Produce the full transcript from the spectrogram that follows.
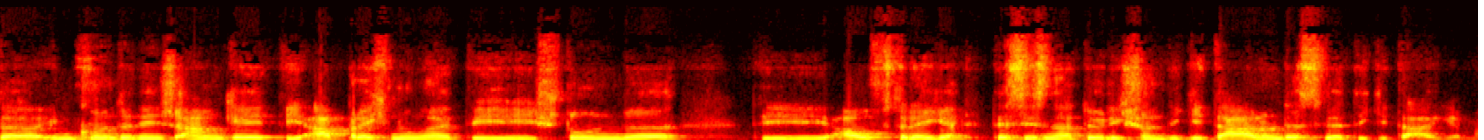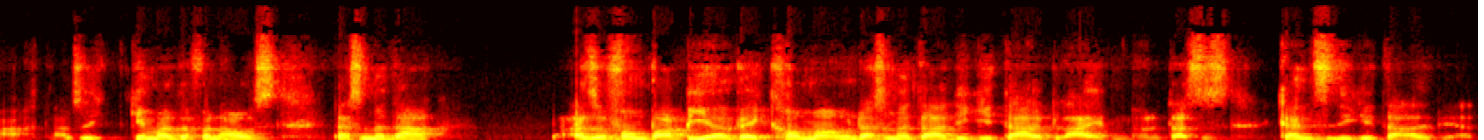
der, im Kundendienst angeht, die Abrechnungen, die Stunde, die Aufträge, das ist natürlich schon digital und das wird digital gemacht. Also ich gehe mal davon aus, dass man da also vom Papier wegkommen und dass wir da digital bleiben oder dass es ganz digital wird.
